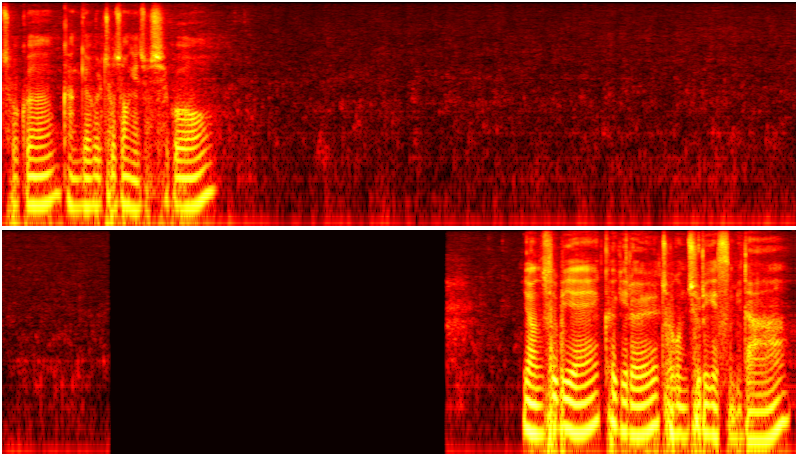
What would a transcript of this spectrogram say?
조금 간격을 조정해 주시고 연수비의 크기를 조금 줄이겠습니다.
